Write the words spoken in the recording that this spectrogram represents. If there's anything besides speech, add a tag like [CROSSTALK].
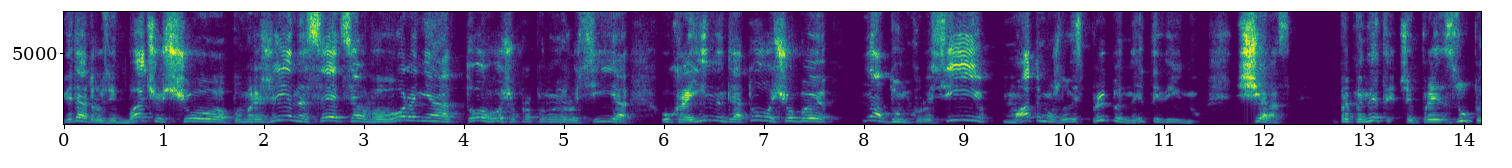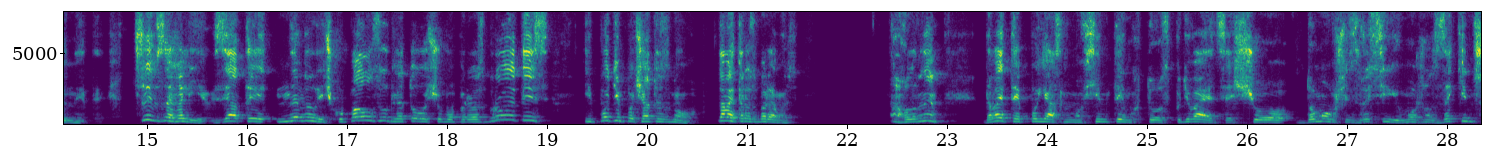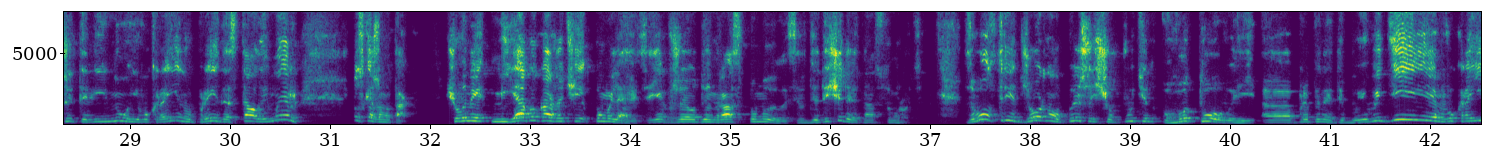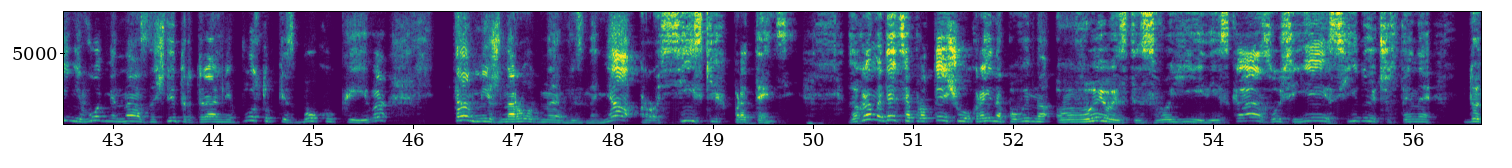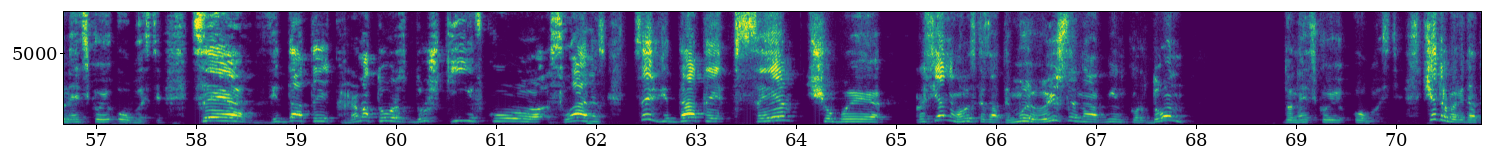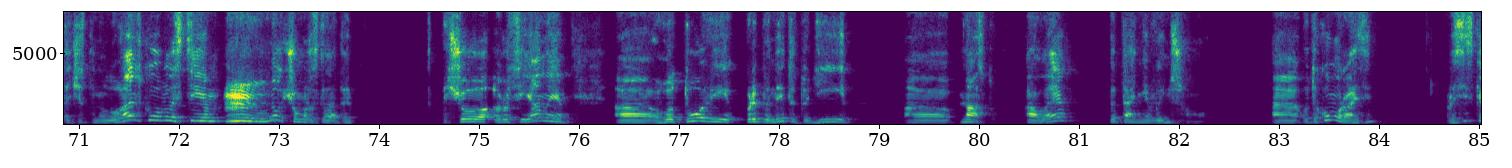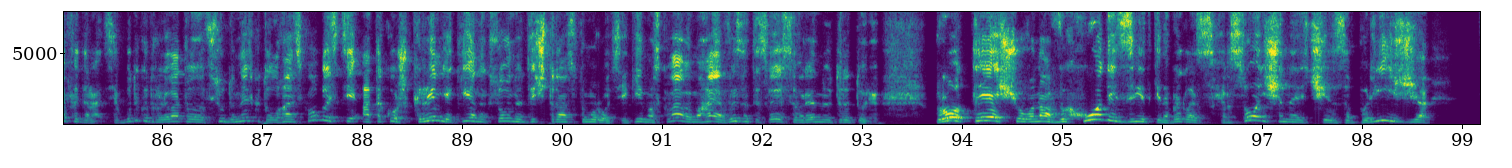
Вітаю, друзі. Бачу, що по мережі несеться обговорення того, що пропонує Росія Україні для того, щоб на думку Росії мати можливість припинити війну. Ще раз припинити чи призупинити, чи взагалі взяти невеличку паузу для того, щоб переозброїтись, і потім почати знову. Давайте розберемось. А головне. Давайте пояснимо всім тим, хто сподівається, що домовившись з Росією, можна закінчити війну і в Україну прийде сталий мир. Ну скажімо так, що вони, м'яко кажучи, помиляються, як вже один раз помилилися в 2019 році. The Wall Street Journal пише, що Путін готовий е, припинити бойові дії в Україні в обмін на значні територіальні поступки з боку Києва та міжнародне визнання російських претензій. Зокрема, йдеться про те, що Україна повинна вивести свої війська з усієї східної частини Донецької області. Це віддати Краматорськ, Дружківку, Славянськ. Це віддати все, щоб росіяни могли сказати: ми вийшли на адмінкордон Донецької області. Ще треба віддати частину Луганської області. [CLEARS THROAT] Ну що можна сказати, що росіяни а, готові припинити тоді наступ. Але питання в іншому. У такому разі Російська Федерація буде контролювати всю Донецьку та Луганську області, а також Крим, який анексований у 2014 році, який Москва вимагає визнати своєю суверенною територією. Про те, що вона виходить звідки, наприклад, з Херсонщини чи з Запоріжжя,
